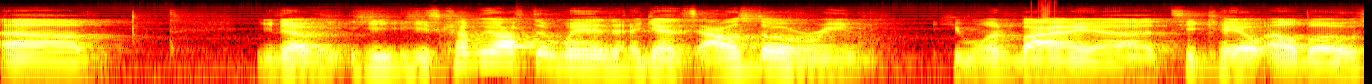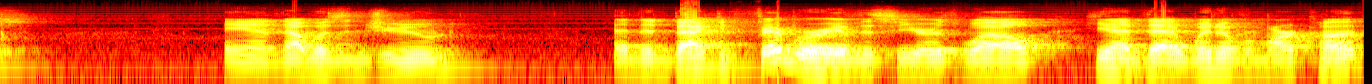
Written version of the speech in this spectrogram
Um, you know, he, he's coming off the win against Alistair Overeem. He won by uh, TKO elbows, and that was in June. And then back in February of this year as well, he had that win over Mark Hunt.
